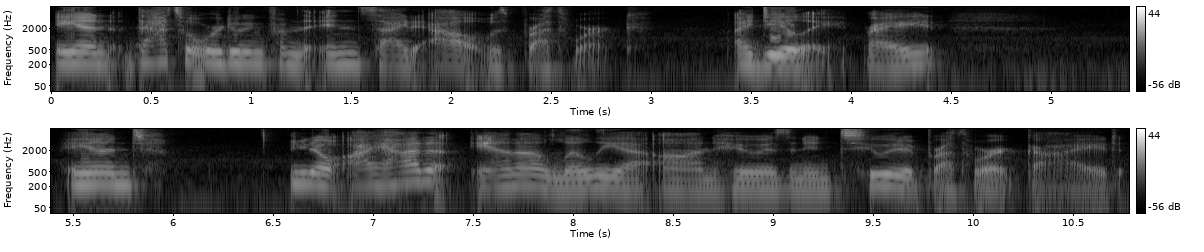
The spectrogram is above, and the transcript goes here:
And that's what we're doing from the inside out with breath work, ideally, right? And you know, I had Anna Lilia on, who is an intuitive breathwork guide.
